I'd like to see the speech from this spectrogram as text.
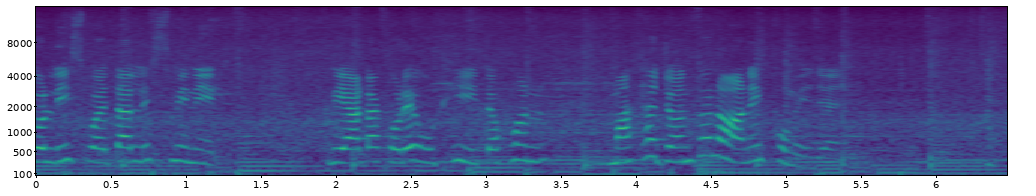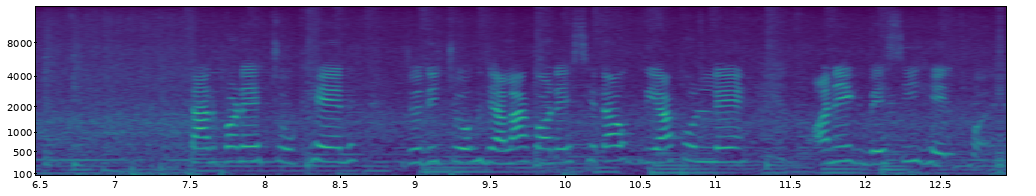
চল্লিশ পঁয়তাল্লিশ মিনিট ক্রিয়াটা করে উঠি, তখন মাথা যন্ত্রণা অনেক কমে যায়। তারপরে চোখের যদি চোখ জ্বালা করে, সেটাও ক্রিয়া করলে অনেক বেশি হেল্প হয়।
